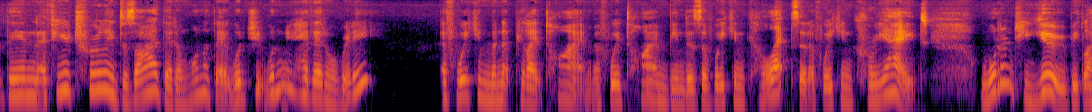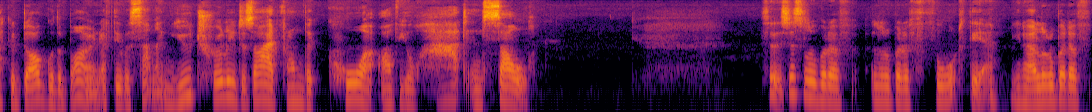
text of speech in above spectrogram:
then if you truly desired that and wanted that, would you wouldn't you have that already? If we can manipulate time, if we're time benders, if we can collapse it, if we can create, wouldn't you be like a dog with a bone if there was something you truly desired from the core of your heart and soul? So it's just a little bit of a little bit of thought there, you know, a little bit of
